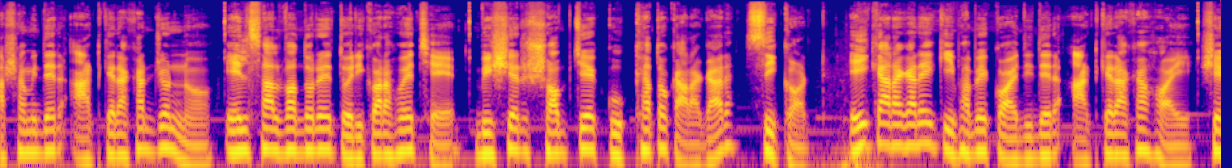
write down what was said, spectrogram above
আসামিদের আটকে রাখার জন্য এল সালভাদোরে তৈরি করা হয়েছে বিশ্বের সবচেয়ে কুখ্যাত কারাগার, সিকট। এই কারাগারে কীভাবে কয়েদিদের আটকে রাখা হয়, সে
